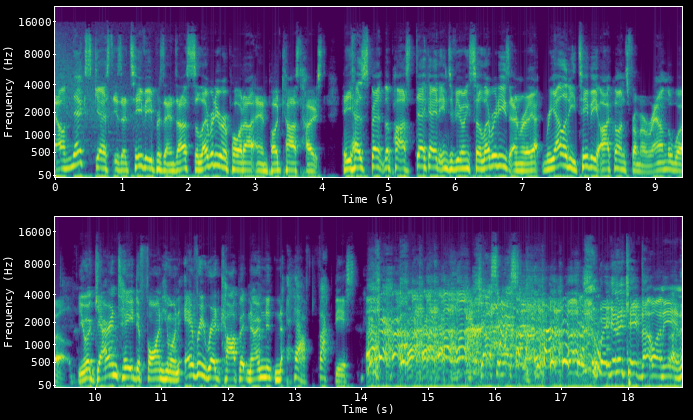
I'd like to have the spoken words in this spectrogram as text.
Our next guest is a TV presenter, celebrity reporter, and podcast host. He has spent the past decade interviewing celebrities and rea- reality TV icons from around the world. You are guaranteed to find him on every red carpet known to. No, how ah, fuck this. Justin West. We're going to keep that one in.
